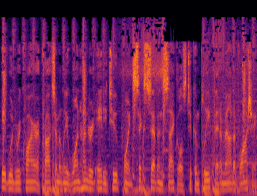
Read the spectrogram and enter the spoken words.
it would require approximately 182.67 cycles to complete that amount of washing.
